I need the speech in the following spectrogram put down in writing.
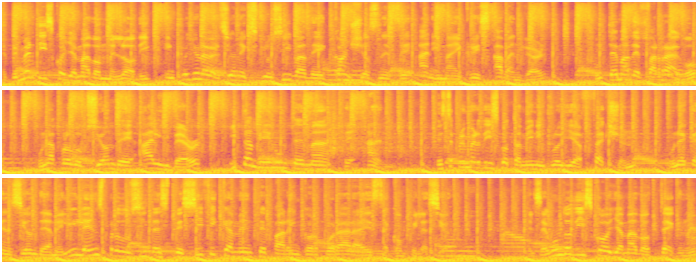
El primer disco llamado Melodic incluye una versión exclusiva de Consciousness de Anima y Chris Avantgarde, un tema de Farrago, una producción de Ali Bear y también un tema de Anne. Este primer disco también incluye Affection, una canción de Amelie Lenz producida específicamente para incorporar a esta compilación. El segundo disco, llamado Techno,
